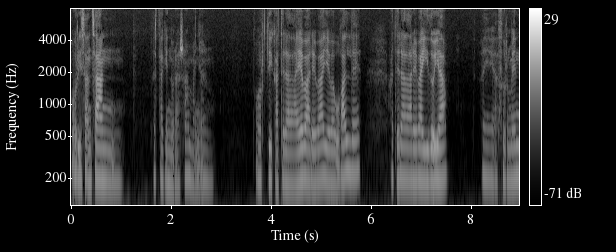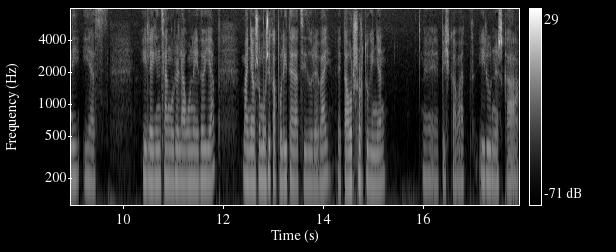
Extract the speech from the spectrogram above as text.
hori izan zan, ez dakit nora esan, baina hortik atera da Eba, ere bai, Eba Ugalde, atera da ere bai Idoia, e, Azurmendi, iaz hile egin zan gure laguna Idoia, baina oso musika polita edatzi dure bai, eta hor sortu ginen, e, pixka bat, hiru neska,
